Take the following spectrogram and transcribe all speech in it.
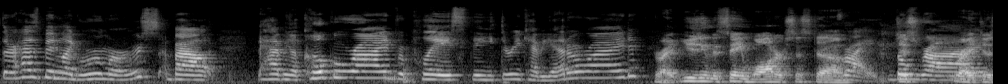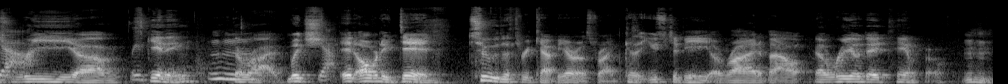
There has been like rumors about having a Coco ride replace the Three Caballero ride. Right, using the same water system. Right, boat just, ride, Right, just yeah. re um, skinning the ride. Which Yeah. it already did to the Three Caballeros ride because it used to be a ride about El Rio de Tiempo. Mhm.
